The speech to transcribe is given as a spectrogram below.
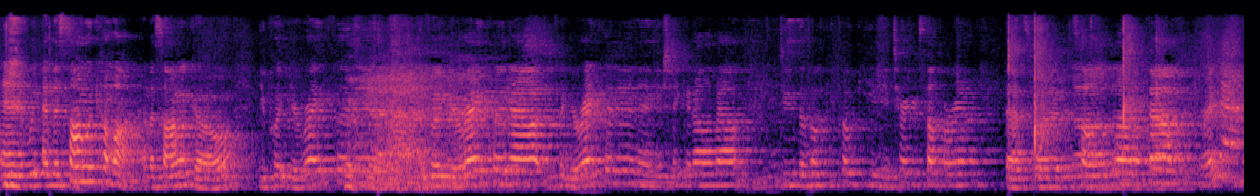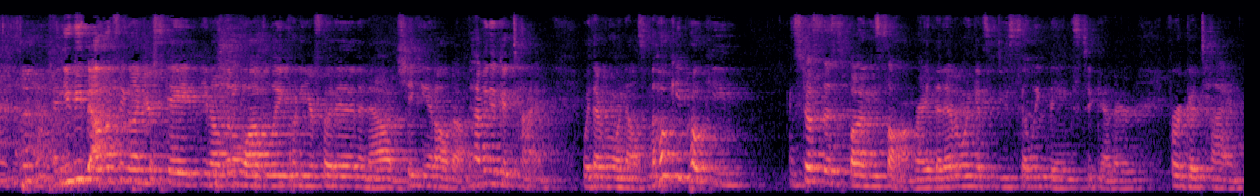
And, we, and the song would come on, and the song would go, you put your right foot in, you put your right foot out, you put your right foot in, and you shake it all about you do the hokey pokey and you turn yourself around. That's what it's all about, right? and you'd be balancing on your skate, you know, a little wobbly, putting your foot in and out, and shaking it all about, and having a good time with everyone else. And the hokey pokey is just this fun song, right? That everyone gets to do silly things together for a good time.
